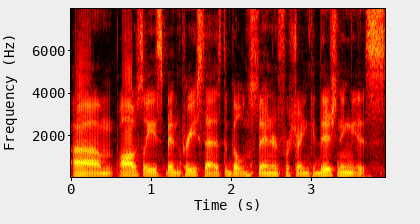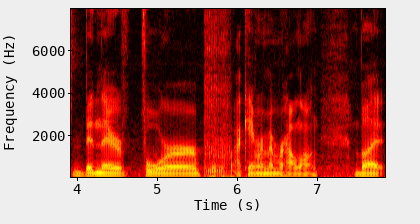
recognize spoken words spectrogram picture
Um, obviously, it's been preached as the golden standard for strength conditioning. It's been there for I can't remember how long, but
